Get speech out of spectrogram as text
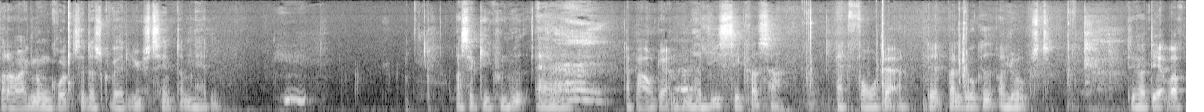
og der var ikke nogen grund til, at der skulle være et lys tændt om natten. Og så gik hun ud af, af bagdøren. Hun havde lige sikret sig, at fordøren den var lukket og låst. Det var der, hvor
